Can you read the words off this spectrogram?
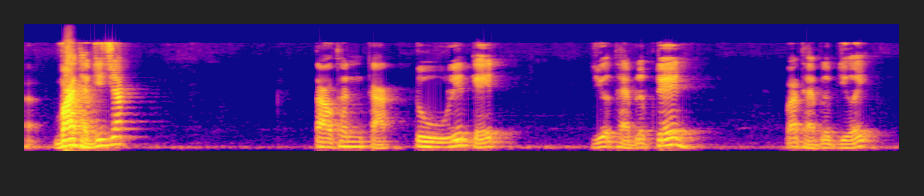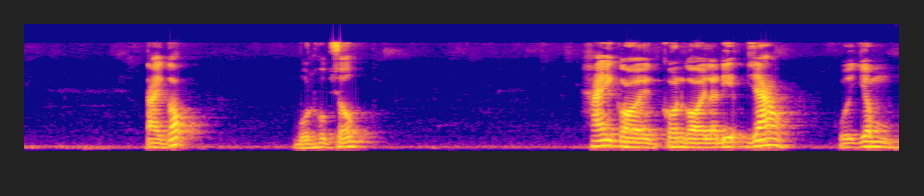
à, vai thép chắc tạo thành các trụ liên kết giữa thép lớp trên và thép lớp dưới tại gốc bốn hộp số hay còn còn gọi là điểm giao của dòng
